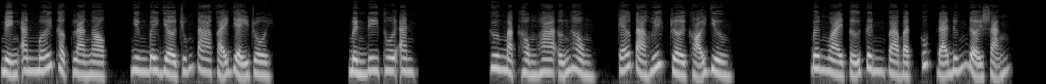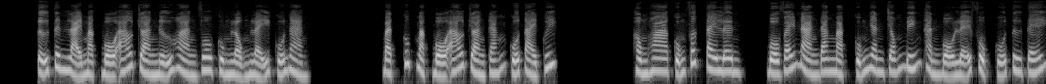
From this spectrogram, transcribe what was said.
Miệng anh mới thật là ngọt, nhưng bây giờ chúng ta phải dậy rồi. Mình đi thôi anh. Gương mặt hồng hoa ửng hồng, kéo tà huyết rời khỏi giường. Bên ngoài tử tinh và bạch cúc đã đứng đợi sẵn. Tử tinh lại mặc bộ áo choàng nữ hoàng vô cùng lộng lẫy của nàng. Bạch cúc mặc bộ áo choàng trắng của tài quyết. Hồng hoa cũng phất tay lên, bộ váy nàng đang mặc cũng nhanh chóng biến thành bộ lễ phục của tư tế.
